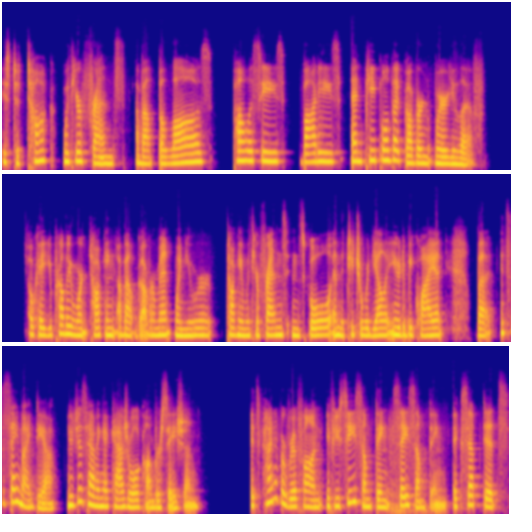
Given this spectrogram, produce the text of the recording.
is to talk with your friends about the laws, policies, bodies, and people that govern where you live. Okay, you probably weren't talking about government when you were talking with your friends in school and the teacher would yell at you to be quiet, but it's the same idea. You're just having a casual conversation. It's kind of a riff on if you see something, say something, except it's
